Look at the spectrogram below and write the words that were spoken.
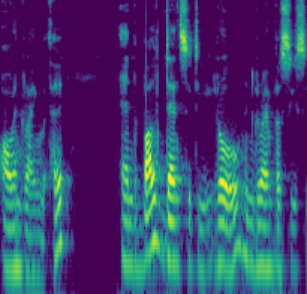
oven drying method and the bulk density rho in gram per cc.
